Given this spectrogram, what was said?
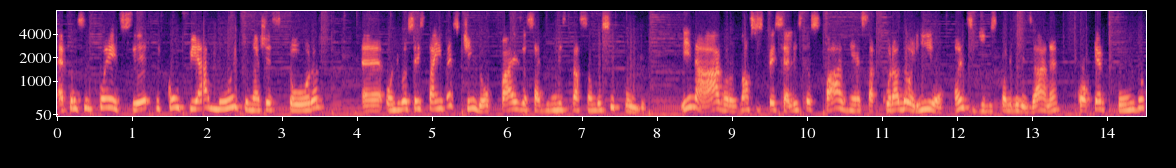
é preciso conhecer e confiar muito na gestora é, onde você está investindo ou faz essa administração desse fundo. E na Agro, os nossos especialistas fazem essa curadoria antes de disponibilizar né, qualquer fundo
